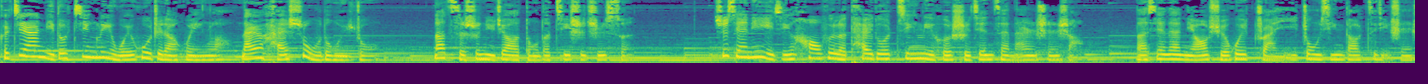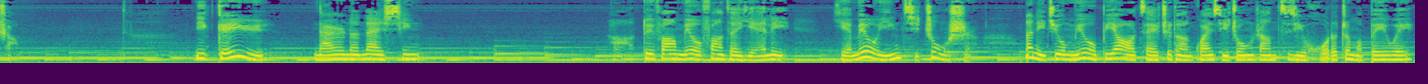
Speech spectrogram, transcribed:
可既然你都尽力维护这段婚姻了，男人还是无动于衷，那此时你就要懂得及时止损。之前你已经耗费了太多精力和时间在男人身上，那现在你要学会转移重心到自己身上。你给予男人的耐心，啊，对方没有放在眼里，也没有引起重视。那你就没有必要在这段关系中让自己活得这么卑微。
